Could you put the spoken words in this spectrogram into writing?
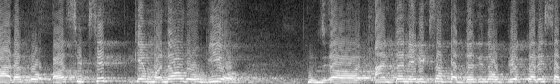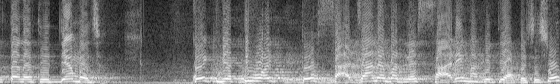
બાળકો, અશિક્ષિત કે મનોરોગીઓ આંતરનિરીક્ષણ આંતર નિરીક્ષણ પદ્ધતિનો ઉપયોગ કરી શકતા નથી. તેમજ કોઈક વ્યક્તિ હોય તો સાચાને બદલે સારી માહિતી આપે છે. શું?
